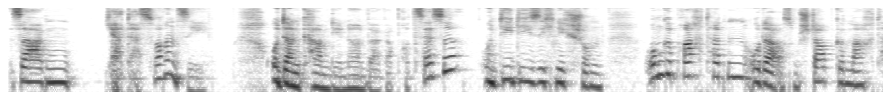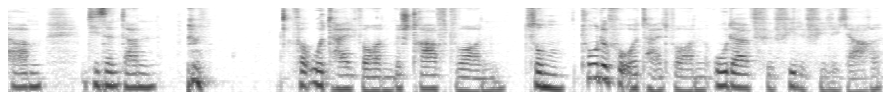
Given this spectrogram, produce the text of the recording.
sagen, ja, das waren sie. Und dann kamen die Nürnberger Prozesse und die, die sich nicht schon umgebracht hatten oder aus dem Staub gemacht haben, die sind dann verurteilt worden, bestraft worden, zum Tode verurteilt worden oder für viele, viele Jahre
